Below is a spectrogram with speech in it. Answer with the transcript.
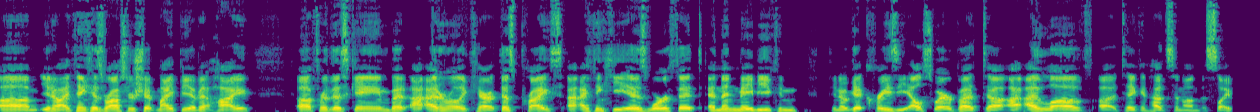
um, you know, I think his rostership might be a bit high uh, for this game, but I, I don't really care at this price. I, I think he is worth it, and then maybe you can, you know, get crazy elsewhere. But uh, I, I love uh, taking Hudson on the slate.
